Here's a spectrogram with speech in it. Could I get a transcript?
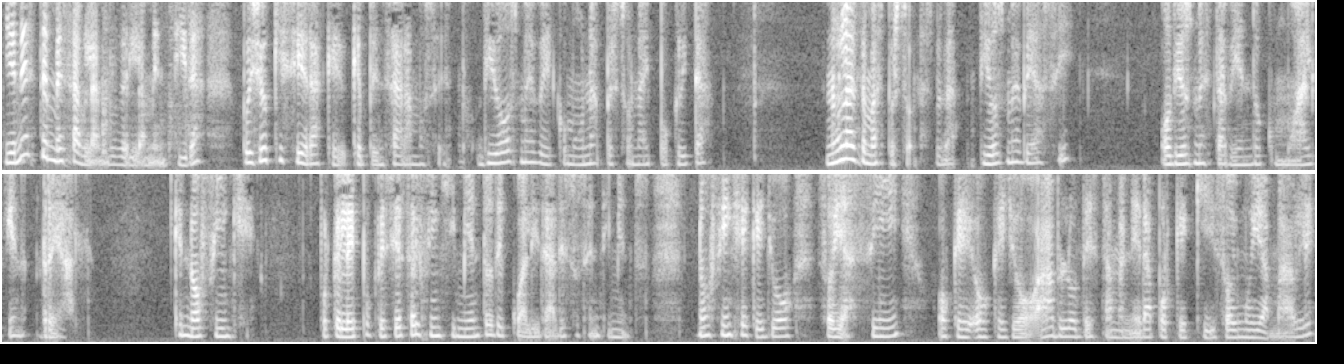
Y en este mes hablando de la mentira, pues yo quisiera que, que pensáramos esto. Dios me ve como una persona hipócrita, no las demás personas, ¿verdad? Dios me ve así o Dios me está viendo como alguien real, que no finge, porque la hipocresía es el fingimiento de cualidades o sentimientos. No finge que yo soy así o que, o que yo hablo de esta manera porque aquí soy muy amable.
